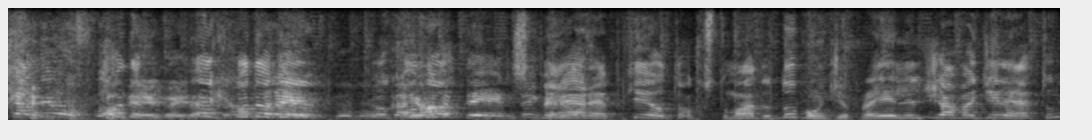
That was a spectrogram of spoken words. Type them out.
Cadê o Flamengo aí? É que quando eu dei. o- o eu- Carioca tem, não Espera, é porque eu tô acostumado, eu dou bom dia pra ele, ele já vai direto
